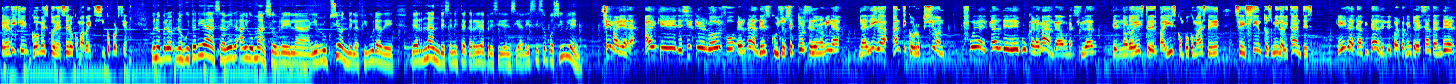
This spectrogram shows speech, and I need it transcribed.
Enrique Gómez con el 0,25%. Bueno, pero nos gustaría saber algo más sobre la irrupción de la figura de, de, Hernández en esta carrera presidencial. ¿Es eso posible? Sí, Mariana. Hay que decir que Rodolfo Hernández, cuyo sector se denomina la Liga Anticorrupción, fue alcalde de Bucaramanga, una ciudad del noroeste del país con poco más de 600.000 habitantes, que es la capital del departamento de Santander.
